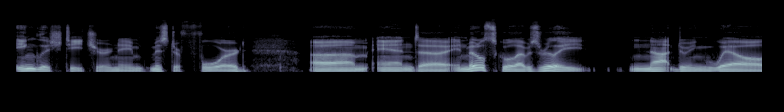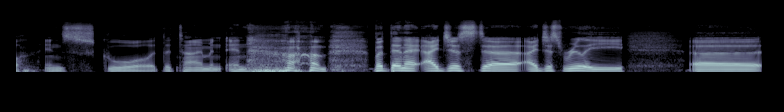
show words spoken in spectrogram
English teacher named Mr. Ford, um, and uh, in middle school I was really not doing well in school at the time and and um, but then I, I just uh, I just really uh,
